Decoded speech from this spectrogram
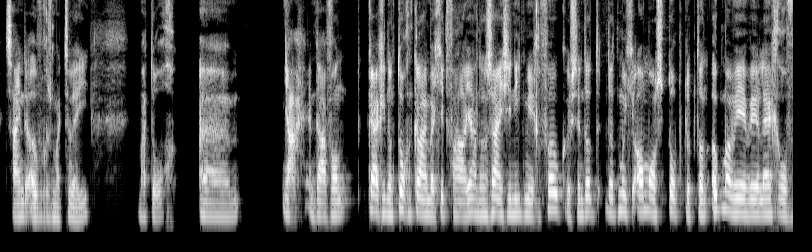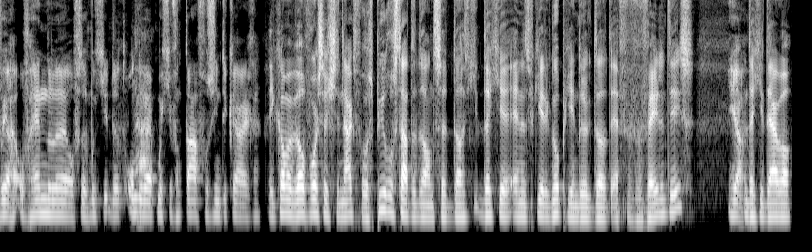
Het zijn er overigens maar twee. Maar toch, ehm, ja, en daarvan krijg je dan toch een klein beetje het verhaal. Ja, dan zijn ze niet meer gefocust. En dat, dat moet je allemaal als topclub dan ook maar weer weerleggen of, weer, of handelen. Of dat, moet je, dat onderwerp moet je van tafel zien te krijgen. Ik kan me wel voorstellen als je naakt voor een spiegel staat te dansen, dat je, dat je en het verkeerde knopje indrukt, dat het even vervelend is. Ja, En dat je daar wel.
